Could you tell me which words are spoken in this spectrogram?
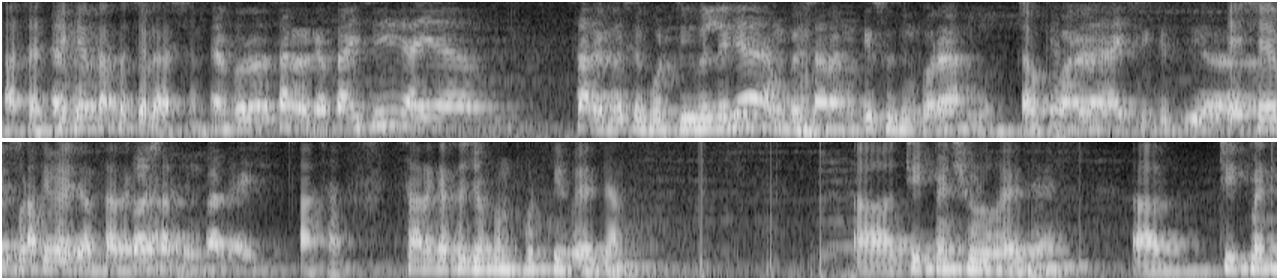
আচ্ছা থেকে এরপর- তারপর চলে আসেন। এরপরে স্যারের কাছে আইসি আইয়া স্যারের কাছে ভর্তি হইবে লেগে আমি কই স্যার আমি কিছুদিন পরে পরে আইছি এসে ভর্তি হয়ে যান স্যার ছয় সাত দিন বাদে আইসি আচ্ছা স্যারের কাছে যখন ভর্তি হয়ে যান ট্রিটমেন্ট শুরু হয়ে যায় ট্রিটমেন্ট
